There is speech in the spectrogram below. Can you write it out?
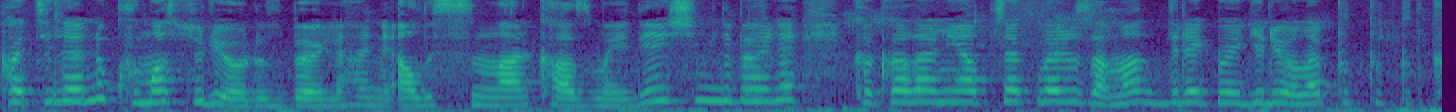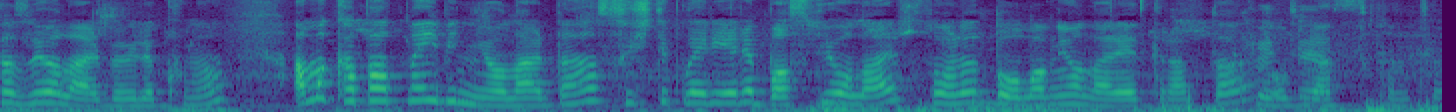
patilerini kuma sürüyoruz böyle hani alışsınlar kazmayı diye. Şimdi böyle kakalarını yapacakları zaman direkt böyle giriyorlar pıt pıt pıt kazıyorlar böyle kumu. Ama kapatmayı bilmiyorlar daha. Sıçtıkları yere basıyorlar sonra da dolanıyorlar etrafta. O Kötü. biraz sıkıntı.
